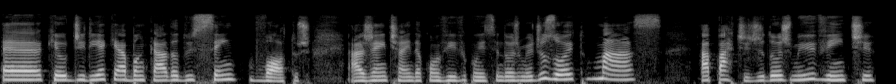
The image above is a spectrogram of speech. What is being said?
é, que eu diria que é a bancada dos 100 votos. A gente ainda convive com isso em 2018, mas a partir de 2020,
